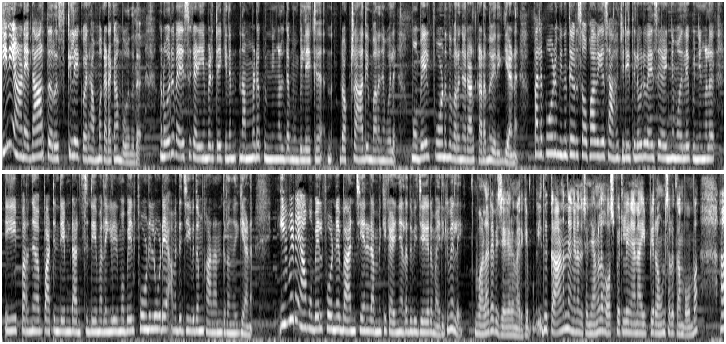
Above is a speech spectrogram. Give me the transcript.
ഇനിയാണ് യഥാർത്ഥ റിസ്കിലേക്ക് ഒരമ്മ കടക്കാൻ പോകുന്നത്. കാരണം ഒരു വയസ്സ് കഴിയുമ്പോഴത്തേക്കിനും നമ്മുടെ കുഞ്ഞുങ്ങളുടെ മുമ്പിലേക്ക് ഡോക്ടർ ആദ്യം പറഞ്ഞ പോലെ മൊബൈൽ ഫോൺ എന്ന് പറഞ്ഞ ഒരാൾ കടന്നു വരികയാണ്. പലപ്പോഴും ഇന്നത്തെ ഒരു സ്വാഭാവിക സാഹചര്യത്തിൽ ഒരു വയസ്സ് കഴിഞ്ഞ മുതലേ കുഞ്ഞുങ്ങൾ ഈ പറഞ്ഞ പാട്ടിന്റെയും ഡാൻസിന്റെയും അല്ലെങ്കിൽ മൊബൈൽ ഫോണിലൂടെ അവന്റെ ജീവിതം കാണാൻ തുടങ്ങുകയാണ്. ഇവിടെ ആ മൊബൈൽ ഫോണിനെ ബാൻ ചെയ്യാൻ ഒരു അമ്മയ്ക്ക് കഴിഞ്ഞാൽ അത് വിജയകരമായിരിക്കും അല്ലേ വളരെ വിജയകരമായിരിക്കും. ഇത് കാണുന്ന എങ്ങനെയാണെന്ന് വെച്ചാൽ ഞങ്ങൾ ഹോസ്പിറ്റലിൽ ഞാൻ ഐ പി റൗണ്ട്സ് എടുക്കാൻ പോകുമ്പോൾ ആ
